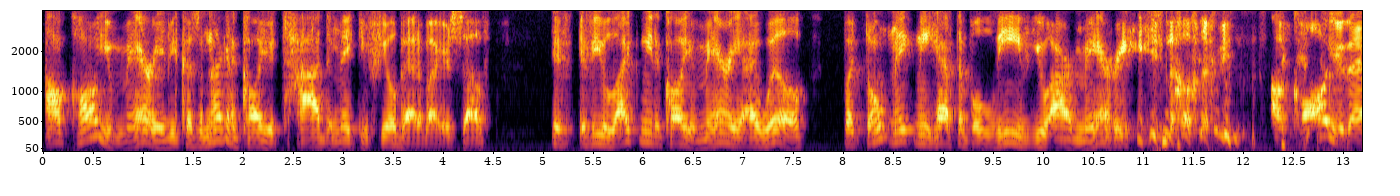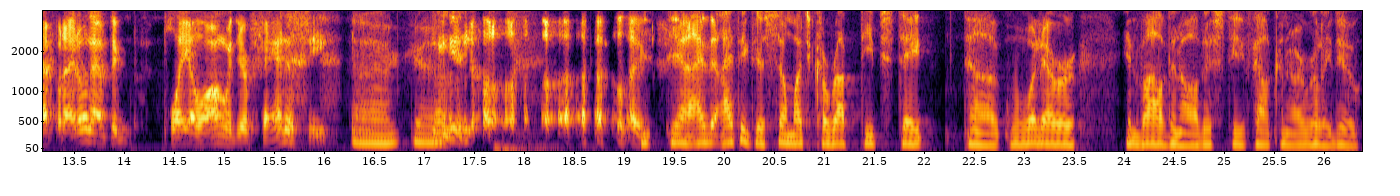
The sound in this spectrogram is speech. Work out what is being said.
I'll call you Mary because I'm not going to call you Todd to make you feel bad about yourself. If if you like me to call you Mary, I will, but don't make me have to believe you are Mary. you know, I mean, I'll call you that, but I don't have to play along with your fantasy. Uh, you know, like, yeah, I, I think there's so much corrupt deep state, uh, whatever involved in all this, Steve Falconer. I really do.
